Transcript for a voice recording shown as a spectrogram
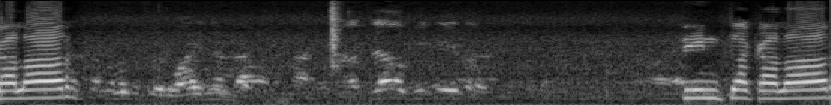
কালার। তিনটা কালার।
